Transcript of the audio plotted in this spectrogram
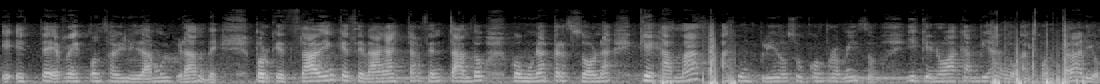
este, responsabilidad muy grande, porque saben que se van a estar sentando con una persona que jamás ha cumplido su compromiso y que no ha cambiado, al contrario,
